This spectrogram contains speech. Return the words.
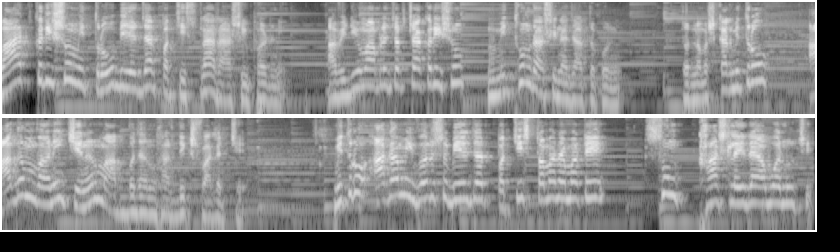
વાત કરીશું મિત્રો બે હજાર પચીસના રાશિફળની. આ વિડીયોમાં આપણે ચર્ચા કરીશું મિથુન રાશિના જાતકોની. તો નમસ્કાર મિત્રો, આગમવાણી ચેનલમાં આપ બધાનું હાર્દિક સ્વાગત છે. મિત્રો, આગામી વર્ષ બે હજાર પચીસ તમારા માટે શું ખાસ લઈને આવવાનું છે?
